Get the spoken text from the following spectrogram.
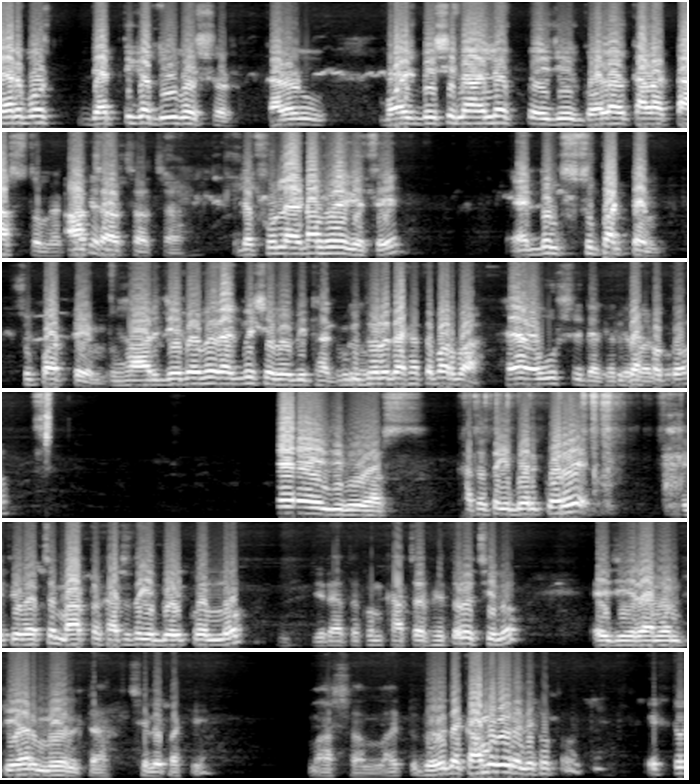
দেড় বছর দেড় থেকে দুই বছর। কারণ বয়স বেশি না হলে এই যে গলার কালারটা আসতো না আচ্ছা আচ্ছা আচ্ছা। এটা ফুল অ্যাডাল্ট হয়ে গেছে একদম সুপার টেম সুপার টেম আর যেভাবে রাখবে সেভাবেই থাকবে। তুমি ধরে দেখাতে পারবা? হ্যাঁ অবশ্যই দেখাতে দেখো তো। এই যে ভিউয়ার্স খাঁচা থেকে বের করে দেখতে পাচ্ছে মাত্র খাঁচা থেকে বের করল যেটা এতক্ষণ খাঁচার ভেতরে ছিল। এই যে হেরামন টিয়ার মেলটা ছেলে পাখি। মাশাআল্লাহ একটু ধরে দেখ কামড় ধরে দেখো তো। একটু।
